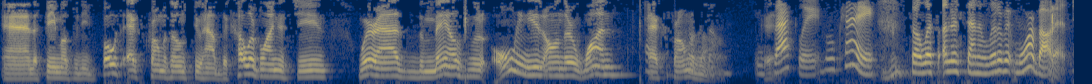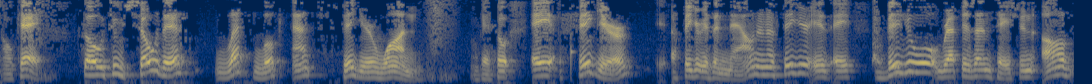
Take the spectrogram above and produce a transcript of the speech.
And the females would need both X chromosomes to have the colorblindness gene, whereas the males would only need it on their one X, X chromosome. chromosome. Okay. Exactly. Okay. Mm -hmm. So let's understand a little bit more about it. Okay. So to show this, let's look at figure one. Okay, so a figure a figure is a noun and a figure is a visual representation of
